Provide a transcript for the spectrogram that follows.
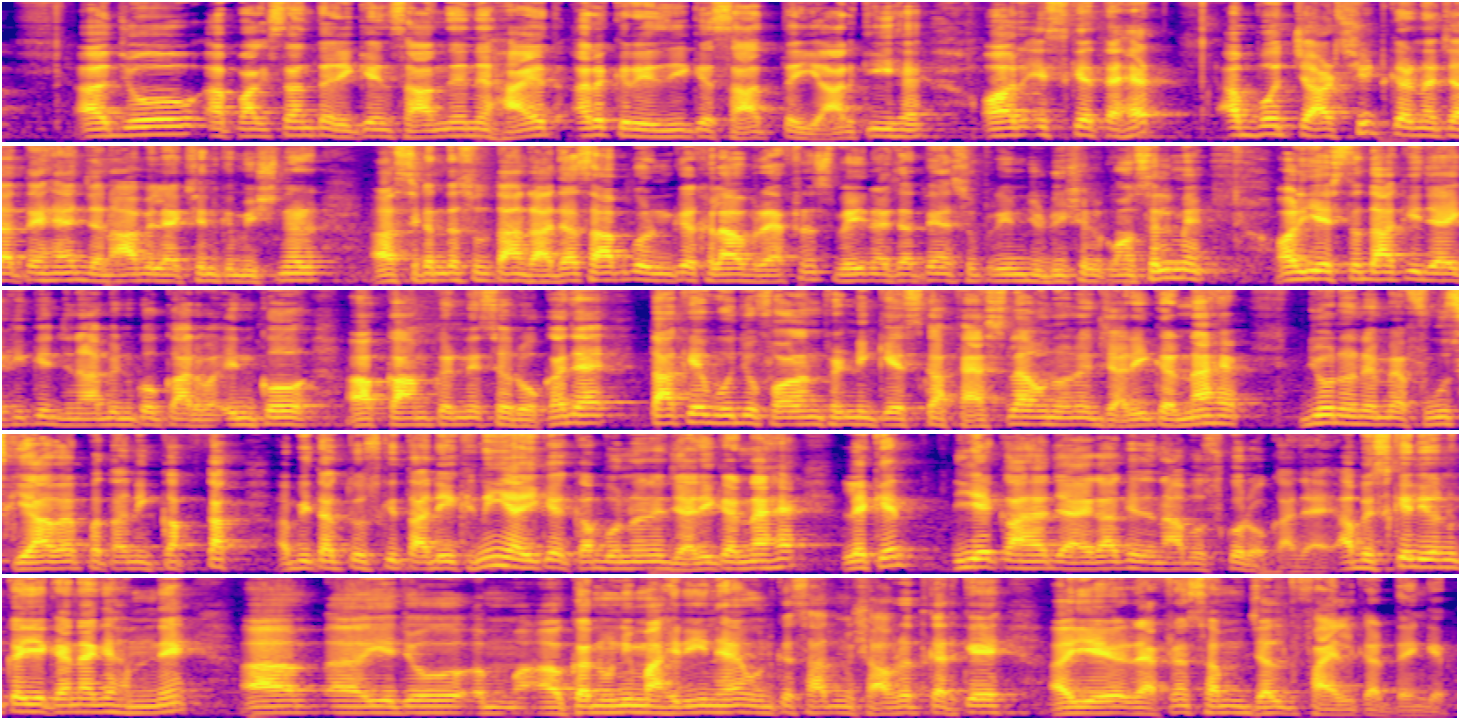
جو پاکستان تحریک انصاف نے نہایت ارک ریزی کے ساتھ تیار کی ہے۔ اور اس کے تحت اب وہ چارج شیٹ کرنا چاہتے ہیں جناب الیکشن کمیشنر سکندر سلطان راجہ صاحب کو۔ ان کے خلاف ریفرنس بھیجنا چاہتے ہیں سپریم جوڈیشل کونسل میں۔ اور یہ استدا کی جائے گی کہ جناب ان کو ان کو کام کرنے سے روکا جائے تاکہ وہ جو فورن فنڈنگ کیس کا فیصلہ انہوں نے جاری کرنا ہے جو انہوں نے محفوظ کیا ہوا ہے، پتہ نہیں کب تک، ابھی تک تو اس کی تاریخ نہیں آئی کہ کب انہوں نے جاری کرنا ہے، لیکن یہ کہا جائے گا کہ جناب اس کو روکا جائے۔ اب اس کے لیے ان کا یہ کہنا ہے کہ ہم نے یہ جو قانونی ماہرین ہیں، ان کے ساتھ مشاورت کر کے یہ ریفرنس ہم جلد فائل کر دیں گے۔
